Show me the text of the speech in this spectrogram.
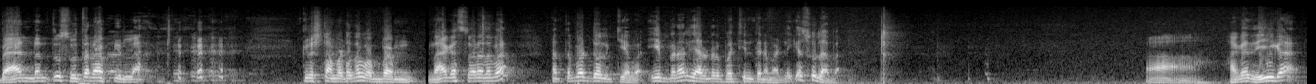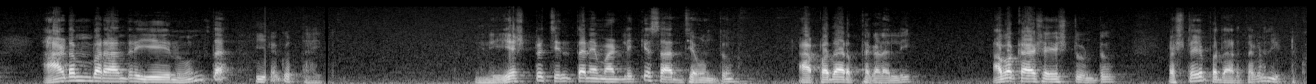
ಬ್ಯಾಂಡ್ ಅಂತೂ ಸುತರಾಮಿಲ್ಲ. ಕೃಷ್ಣ ಮಠದ ಒಬ್ಬ ನಾಗಸ್ವರದವ ಮತ್ತೊಬ್ಬ ಡೊಲ್ಕಿಯವ. ಇಬ್ಬರಲ್ಲಿ ಎರಡು ರೂಪಾಯಿ ಚಿಂತನೆ ಮಾಡಲಿಕ್ಕೆ ಸುಲಭ. ಹಾಗಾದ್ರೆ ಈಗ ಆಡಂಬರ ಅಂದರೆ ಏನು ಅಂತ ಈಗ ಗೊತ್ತಾಯಿತು. ಎಷ್ಟು ಚಿಂತನೆ ಮಾಡಲಿಕ್ಕೆ ಸಾಧ್ಯ ಉಂಟು? ಆ ಪದಾರ್ಥಗಳಲ್ಲಿ ಅವಕಾಶ ಎಷ್ಟುಂಟು ಅಷ್ಟೇ ಪದಾರ್ಥಗಳನ್ನು ಇಟ್ಟುಕೊ.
